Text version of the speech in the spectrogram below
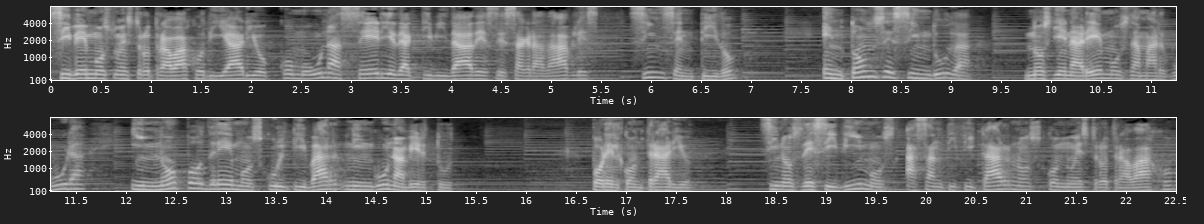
Si vemos nuestro trabajo diario como una serie de actividades desagradables sin sentido, entonces sin duda nos llenaremos de amargura y no podremos cultivar ninguna virtud. Por el contrario, si nos decidimos a santificarnos con nuestro trabajo,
